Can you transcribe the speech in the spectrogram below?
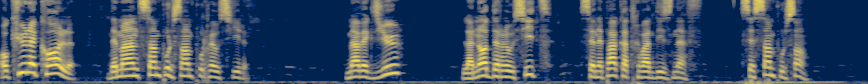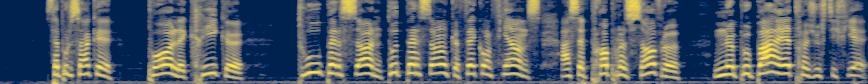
aucune école demande 100% pour réussir. Mais avec Dieu, la note de réussite, ce n'est pas 99, c'est 100%. C'est pour ça que Paul écrit que toute personne, toute personne qui fait confiance à ses propres œuvres ne peut pas être justifiée.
